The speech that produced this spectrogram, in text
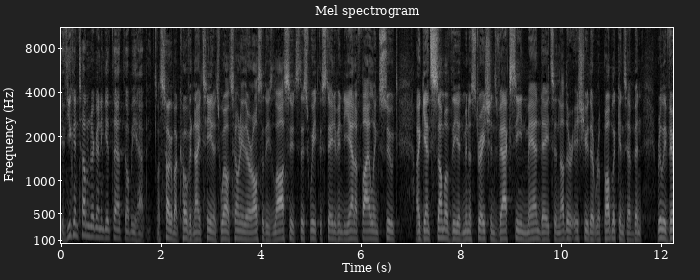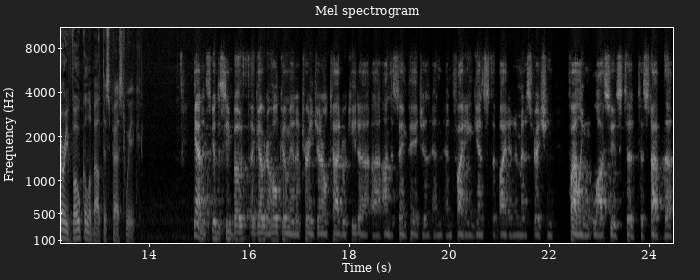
If you can tell them they're going to get that, they'll be happy. Let's talk about COVID 19 as well. Tony, there are also these lawsuits this week. The state of Indiana filing suit against some of the administration's vaccine mandates, another issue that Republicans have been really very vocal about this past week. Yeah, and it's good to see both uh, Governor Holcomb and Attorney General Todd Rokita uh, on the same page and, and, and, fighting against the Biden administration filing lawsuits to, to stop the,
